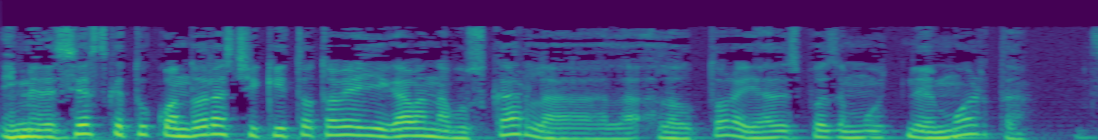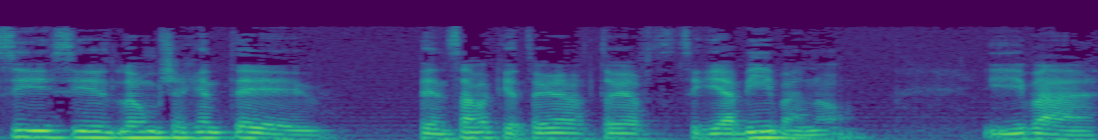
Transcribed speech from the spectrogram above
Y me decías que tú cuando eras chiquito todavía llegaban a buscarla, a la, a la doctora, ya después de, muy, de muerta. Sí, sí, luego mucha gente pensaba que todavía, todavía seguía viva, ¿no? Y iba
